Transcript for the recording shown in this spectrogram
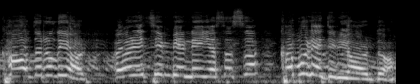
kaldırılıyor. Öğretim Birliği yasası kabul ediliyordu.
